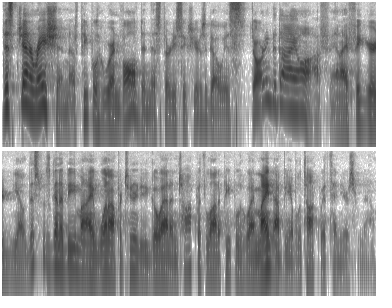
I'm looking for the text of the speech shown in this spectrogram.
this generation of people who were involved in this 36 years ago is starting to die off. And I figured, you know, this was going to be my one opportunity to go out and talk with a lot of people who I might not be able to talk with 10 years from now.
